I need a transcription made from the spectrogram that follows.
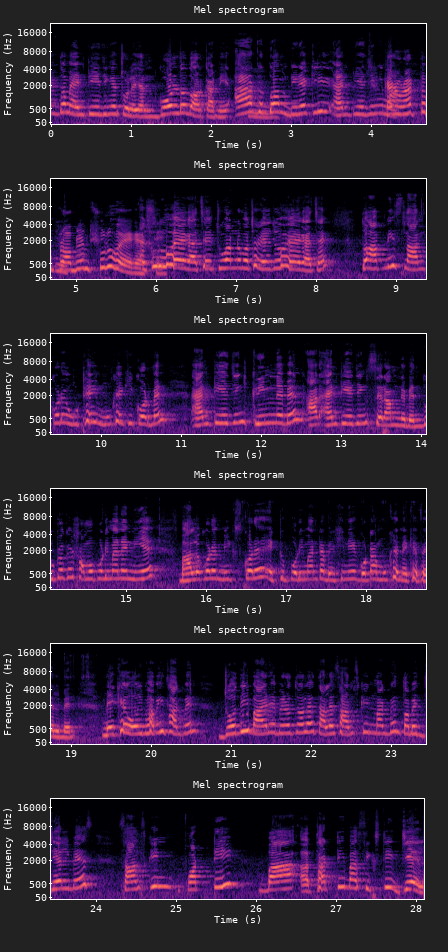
একদম অ্যান্টি এজিংয়ে চলে যান গোল্ডও দরকার নেই। একদম ডিরেক্টলি অ্যান্টি এজিং কারণ ওনার তো প্রবলেম শুরু হয়ে গেছে। শুরু হয়ে গেছে চুয়ান্ন বছর এজও হয়ে গেছে। তো আপনি স্নান করে উঠেই মুখে কি করবেন? অ্যান্টি এজিং ক্রিম নেবেন আর অ্যান্টি এজিং সেরাম নেবেন। দুটোকে সমপরিমাণে নিয়ে ভালো করে মিক্স করে একটু পরিমাণটা বেশি নিয়ে গোটা মুখে মেখে ফেলবেন। মেখে ওইভাবেই থাকবেন। যদি বাইরে বেরোতে হলে তাহলে সানস্ক্রিন মাখবেন তবে জেল বেস সানস্ক্রিন ফর্টি বা থার্টি বা সিক্সটি জেল,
